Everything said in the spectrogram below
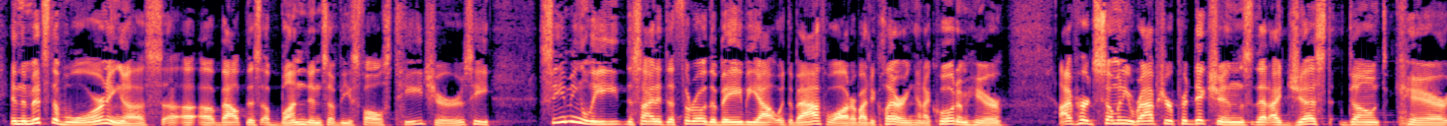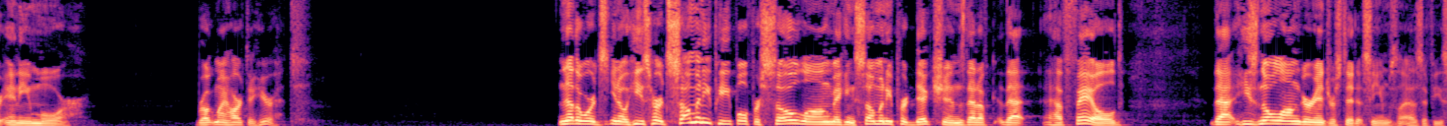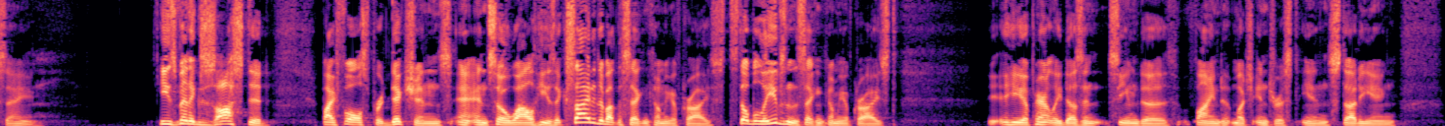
in the midst of warning us uh, uh, about this abundance of these false teachers, he seemingly decided to throw the baby out with the bathwater by declaring, and I quote him here, I've heard so many rapture predictions that I just don't care anymore. Broke my heart to hear it. In other words, you know, he's heard so many people for so long making so many predictions that have, that have failed that he's no longer interested, it seems as if he's saying. He's been exhausted by false predictions, and, so while he's excited about the second coming of Christ, still believes in the second coming of Christ, he apparently doesn't seem to find much interest in studying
